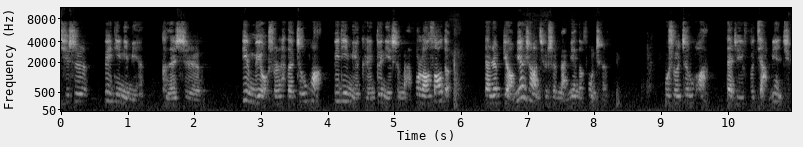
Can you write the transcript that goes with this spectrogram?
其实背地里面可能是并没有说他的真话，背地里面可能对你是满腹牢骚的。但是表面上却是满面的奉承，不说真话，戴着一副假面具。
